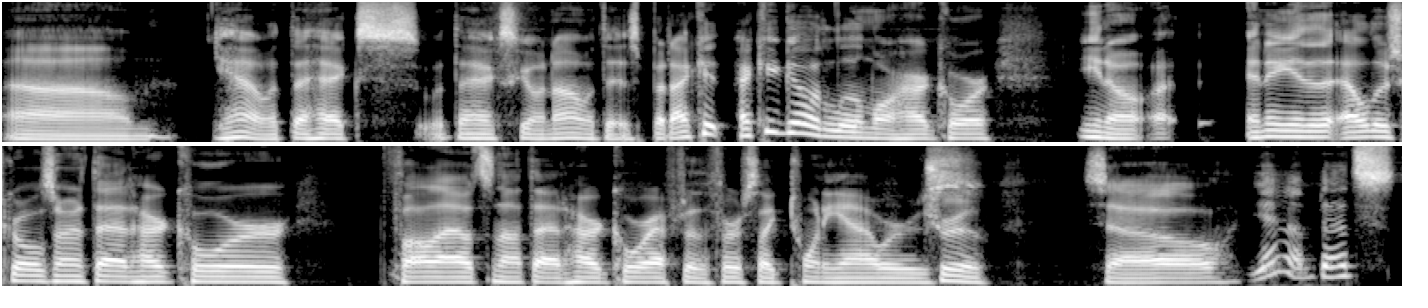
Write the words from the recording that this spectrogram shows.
Um, yeah, what the heck's what the heck's going on with this? But I could I could go with a little more hardcore. You know, uh, any of the Elder Scrolls aren't that hardcore. Fallout's not that hardcore after the first like twenty hours. True. So yeah, that's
